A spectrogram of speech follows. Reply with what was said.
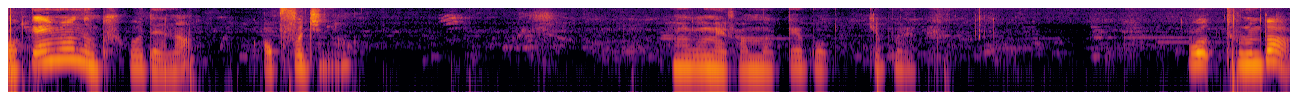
저거 깨면은 그거 되나? 없어지나? 궁금해서 한번 깨보 깨봐야 어 들어온다.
